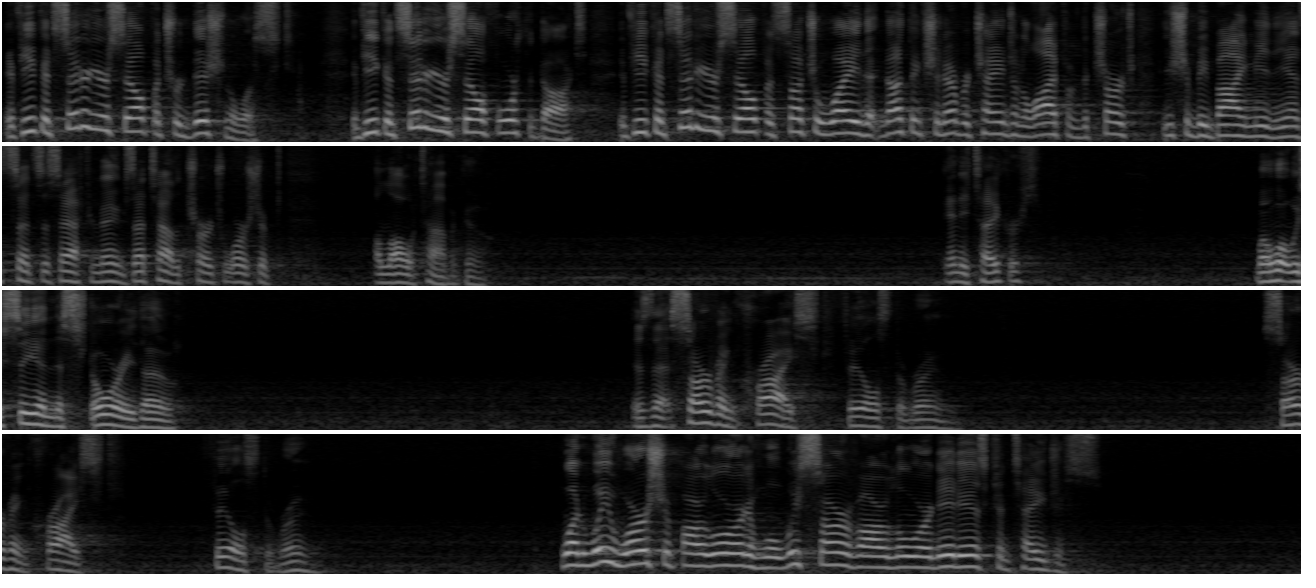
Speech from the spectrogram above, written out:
if you consider yourself a traditionalist, if you consider yourself orthodox, if you consider yourself in such a way that nothing should ever change in the life of the church, you should be buying me the incense this afternoon because that's how the church worshiped a long time ago. Any takers? Well, what we see in this story, though, is that serving Christ fills the room. Serving Christ fills the room. When we worship our Lord and when we serve our Lord, it is contagious.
